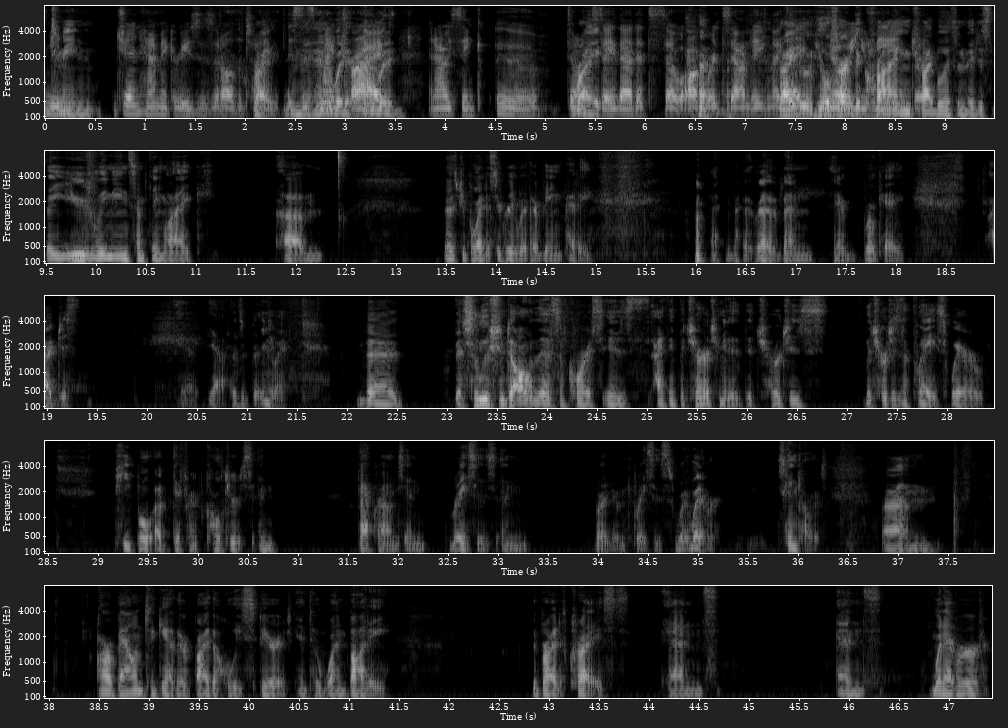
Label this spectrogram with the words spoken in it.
I to mean, mean Jen Hatmaker uses it all the time. right. This and- is my and tribe. it- and I always think, ugh, don't Right. say that. It's so awkward sounding. Like, right, I but when people start decrying mean, but- tribalism, they just they usually mean something like, um, "Those people I disagree with are being petty," rather than you know, okay, I've just, yeah, yeah. That's a, anyway, the the solution to all of this, of course, is I think the church. I mean, the, the church is the church is a place where people of different cultures and backgrounds and races and whatever races, whatever skin colors, um, are bound together by the Holy Spirit into one body, the bride of Christ, and and whatever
